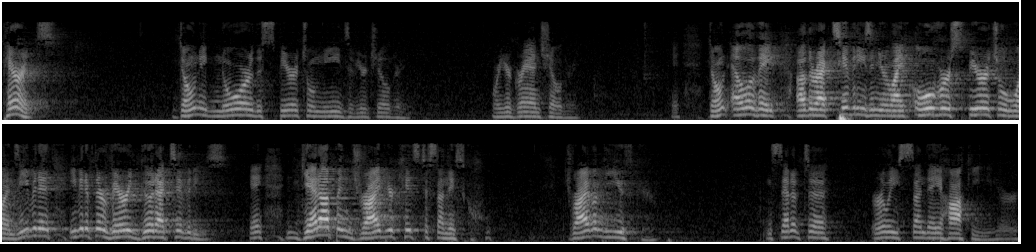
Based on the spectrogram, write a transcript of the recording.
Parents, don't ignore the spiritual needs of your children or your grandchildren. Don't elevate other activities in your life over spiritual ones, even if, even if they're very good activities. Okay? Get up and drive your kids to Sunday school. drive them to youth group. Instead of to early Sunday hockey or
